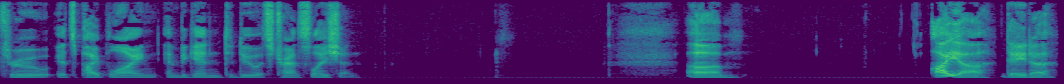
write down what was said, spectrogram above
through its pipeline and begin to do its translation. Um, Aya data,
